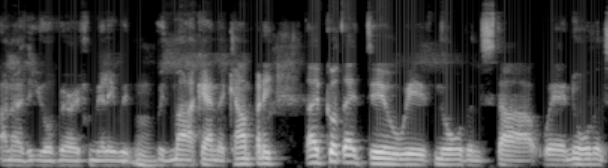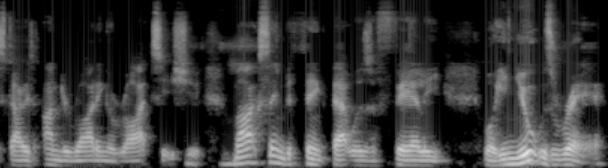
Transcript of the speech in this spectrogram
I know that you're very familiar with, Mm. with Mark and the company. They've got that deal with Northern Star where Northern Star is underwriting a rights issue. Mm. Mark seemed to think that was a fairly, well, he knew it was rare.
